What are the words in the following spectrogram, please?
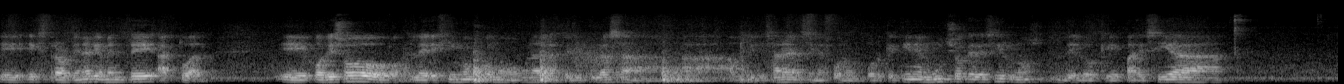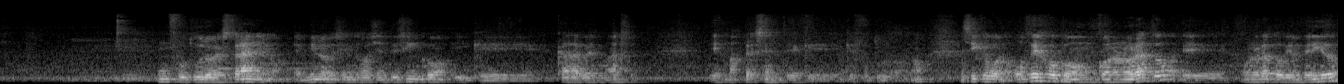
eh, extraordinariamente actual. Eh, por eso la elegimos como una de las películas a, utilizar en el Cineforum, porque tiene mucho que decirnos de lo que parecía un futuro extraño en 1985 y que cada vez más es más presente que, futuro. ¿no? Así que bueno, os dejo con, con Honorato. Eh, Honorato, bienvenido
